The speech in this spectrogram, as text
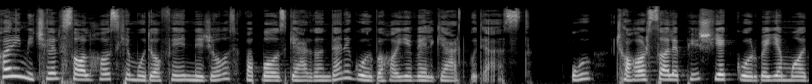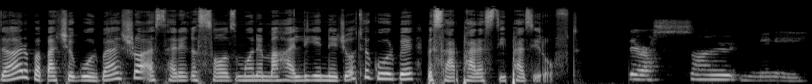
کاری میچل سالهاست که مدافع نجات و بازگرداندن گربه های ولگرد بوده است. او چهار سال پیش یک گربه مادر و بچه گربهش را از طریق سازمان محلی نجات گربه به سرپرستی پذیرفت. there are so many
